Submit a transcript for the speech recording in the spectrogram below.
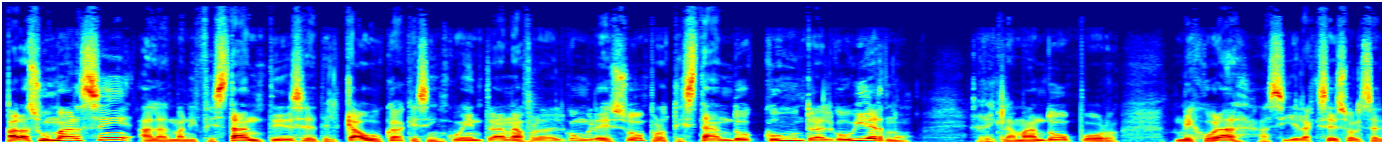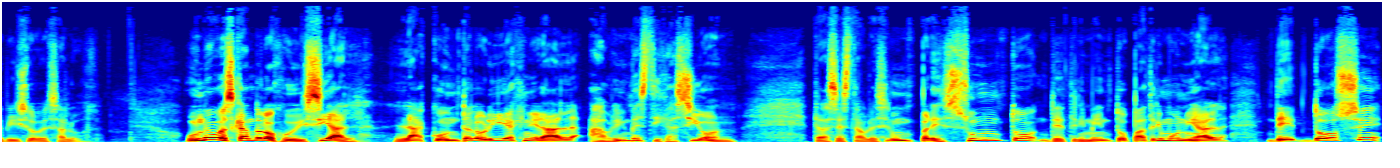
para sumarse a las manifestantes del Cauca que se encuentran afuera del Congreso protestando contra el gobierno reclamando por mejorar así el acceso al servicio de salud. Un nuevo escándalo judicial. La Contraloría General abrió investigación tras establecer un presunto detrimento patrimonial de 12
